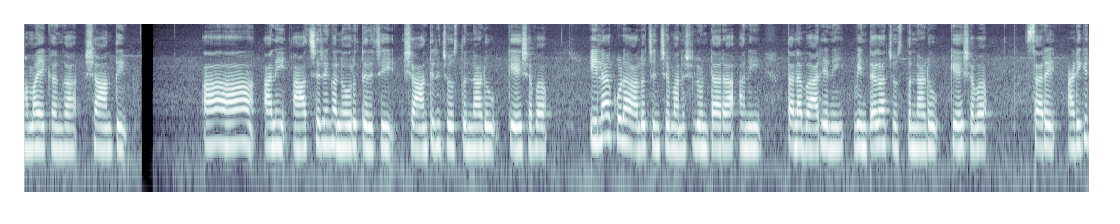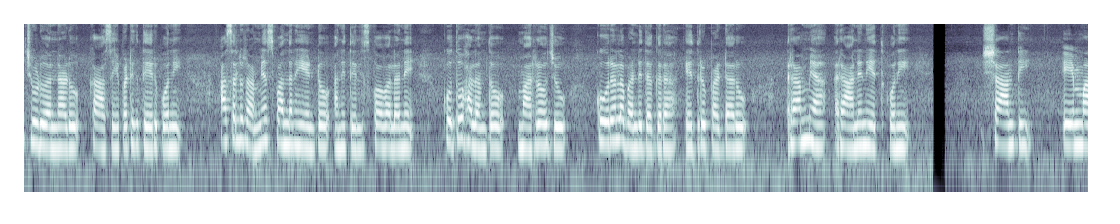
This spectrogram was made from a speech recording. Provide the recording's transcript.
అమాయకంగా శాంతి. ఆ ఆ అని ఆశ్చర్యంగా నోరు తెరిచి శాంతిని చూస్తున్నాడు కేశవ. ఇలా కూడా ఆలోచించే మనుషులుంటారా అని తన భార్యని వింతగా చూస్తున్నాడు కేశవ. సరే అడిగి చూడు అన్నాడు కాసేపటికి తేరుకొని. అసలు రమ్య స్పందన ఏంటో అని తెలుసుకోవాలనే కుతూహలంతో మర్రోజు కూరల బండి దగ్గర ఎదురుపడ్డారు. రమ్య రాణిని ఎత్తుకొని శాంతి. ఏమ్మా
